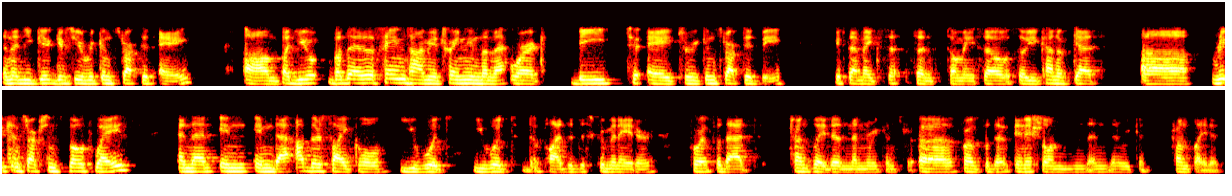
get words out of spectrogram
and then you give, gives you reconstructed A. Um, but you but at the same time you're training the network B to A to reconstructed B, if that makes sense, Tommy. So so you kind of get uh, reconstructions both ways, and then in in that other cycle you would you would apply the discriminator for, for that translated and then reconstruct uh, for, for the initial and then, then we can translate it.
